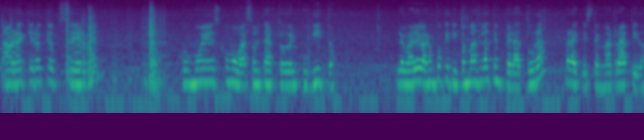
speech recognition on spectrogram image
Ahora quiero que observen cómo es cómo va a soltar todo el juguito. Le voy a elevar un poquitito más la temperatura para que esté más rápido.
